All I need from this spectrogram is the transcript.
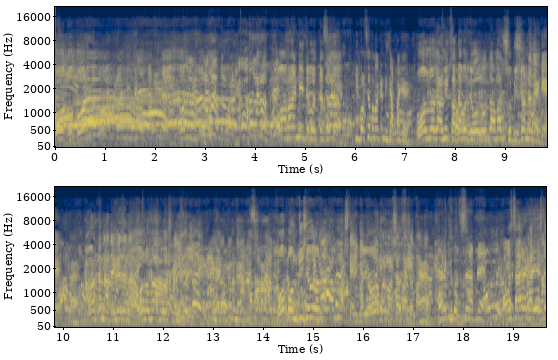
ও ও ও ও আমার নিজে বলতেছে কি বলছে তোমাকে নিজে আপনাকে? ওর লোক আমি কথা বলছি ওর লোক তো আমার চব্বিশ ঘণ্টা দেখে। আমার তো না দেখে না ওর লোক আমি মস্কারি করি। ও বন্ধু হিসেবে ওর লোক আমি মস্কারি করি ও আমার ভাষা ভাষা থাকে। আরে কি করতেছেন আপনি? আমার স্যারের গাড়ি আসছে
